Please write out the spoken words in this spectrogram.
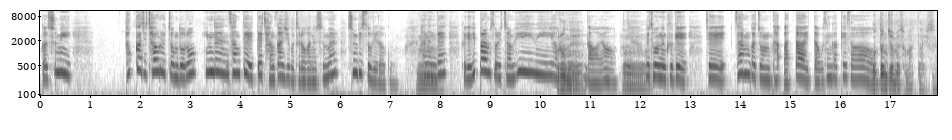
그러니까 숨이 턱까지 차오를 정도로 힘든 상태일 때 잠깐 쉬고 들어가는 숨을 숨빗소리라고 음. 하는데 그게 휘바람 소리처럼 휘휘 하고 그러네. 나와요. 어. 근데 저는 그게 제 삶과 좀 다, 맞닿아 있다고 생각해서 어떤 점에서 맞닿아 있어요?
